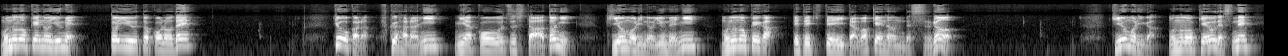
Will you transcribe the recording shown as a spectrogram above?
もののけの夢というところで、今日から福原に都を移した後に、清盛の夢にもののけが出てきていたわけなんですが、清盛がもののけをですね、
